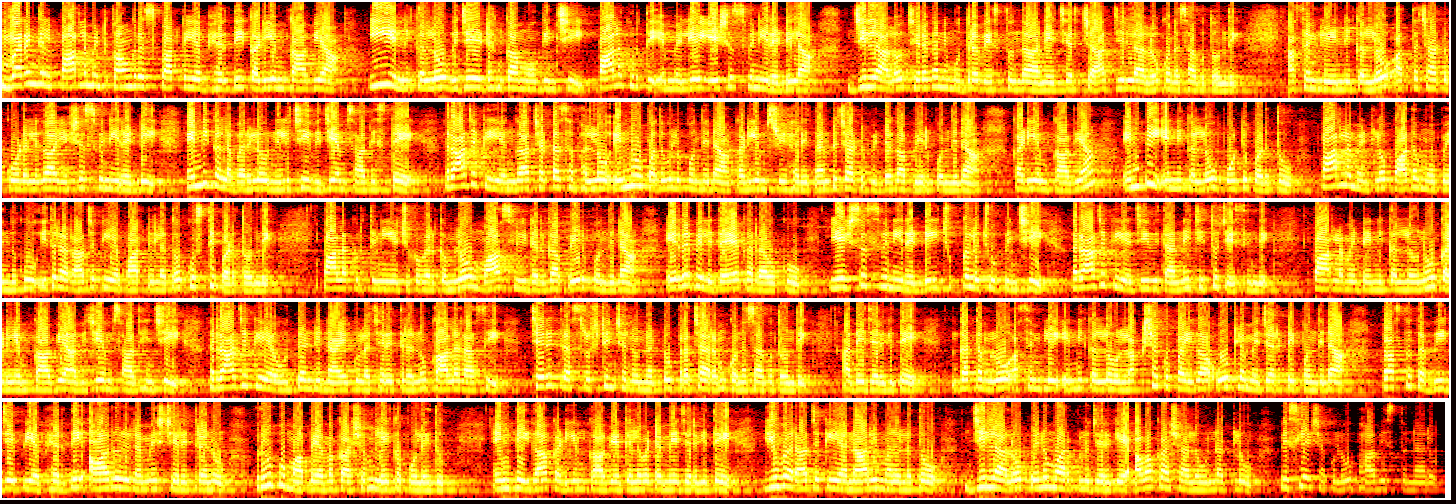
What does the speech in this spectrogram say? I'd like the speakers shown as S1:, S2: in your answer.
S1: Warangal parliament Congress party అభ్యర్థి కడియం కావ్య ఈ ఎన్నికల్లో విజయ ఢంకా మోగించి పాలకుర్తి ఎమ్మెల్యే యశస్విని రెడ్డిల జిల్లాలో చెరగని ముద్ర వేస్తుందా అనే చర్చ జిల్లాలో కొనసాగుతోంది. అసెంబ్లీ ఎన్నికల్లో అత్తచాటు కోడలుగా యశస్విని రెడ్డి ఎన్నికల బరిలో నిలిచి విజయం సాధిస్తే రాజకీయంగా చట్టసభల్లో ఎన్నో పదవులు పొందిన కడియం శ్రీహరి తండ్రిచాటు బిడ్డగా పేరు పొందిన కడియం కావ్య ఎంపీ ఎన్నికల్లో పోటీ పడుతూ పార్లమెంట్లో పాదం మోపేందుకు ఇతర రాజకీయ పార్టీలతో కుస్తీ పడుతోంది. పాలకుర్తి నియోజకవర్గంలో మాస్ లీడర్గా పేరు పొందిన ఎర్రబెల్లి దయాకర్ రావుకు యశస్విని రెడ్డి చుక్కలు చూపించి రాజకీయ జీవితాన్ని చిత్తు చేసింది. పార్లమెంట్ ఎన్నికల్లోనూ కడియం కావ్య విజయం సాధించి రాజకీయ ఉద్దండి నాయకుల చరిత్రను కాలరాసి చరిత్ర సృష్టించనున్నట్టు ప్రచారం కొనసాగుతోంది. అదే జరిగితే గతంలో అసెంబ్లీ ఎన్నికల్లో లక్షకు పైగా ఓట్ల మెజారిటీ పొందిన ప్రస్తుత బీజేపీ అభ్యర్థి ఆరూరి రమేష్ చరిత్రను రూపుమాపే అవకాశం లేకపోలేదు. ఎంపీగా కడియం కావ్య గెలవటమే జరిగితే యువ రాజకీయ నారీమణులతో జిల్లాలో పెనుమార్పులు జరిగే అవకాశాలు ఉన్నట్లు విశ్లేషకులు భావిస్తున్నారు.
